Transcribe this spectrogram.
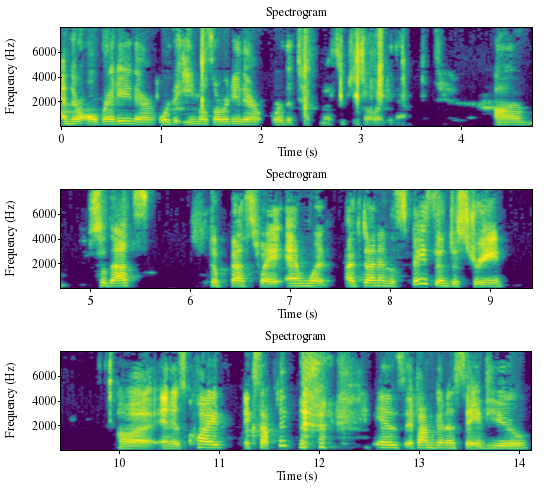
And they're already there, or the email's already there, or the text message is already there. Um, so that's the best way. And what I've done in the space industry uh, and is quite accepted is if I'm going to save you,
